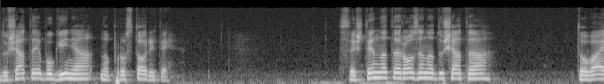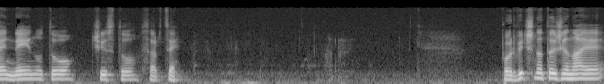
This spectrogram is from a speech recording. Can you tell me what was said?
Душата е богиня на просторите. Свещената роза на душата, това е нейното чисто сърце. Първичната жена е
